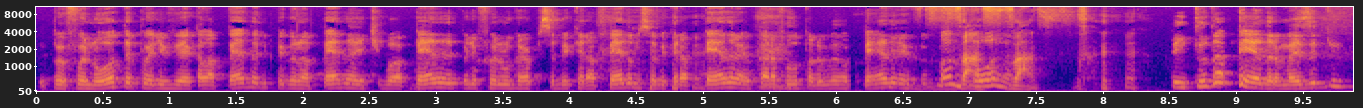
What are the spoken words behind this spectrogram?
Depois foi no outro, depois ele viu aquela pedra, ele pegou na pedra, ativou a pedra, depois ele foi no lugar pra saber que era pedra, não sabia que era pedra, aí o cara falou pra ver a pedra, e falei, mano, porra, zaz. tem tudo a pedra, mas ele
